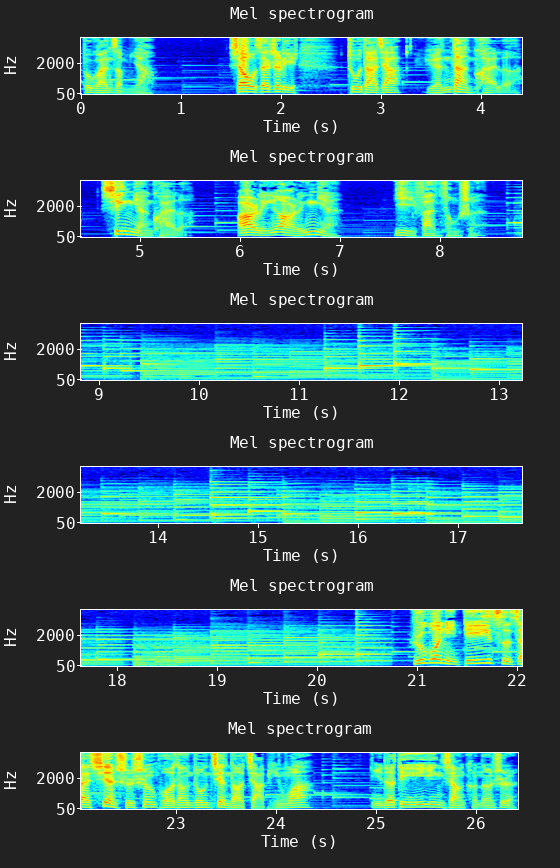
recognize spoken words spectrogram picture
不管怎么样。小五在这里，祝大家元旦快乐，新年快乐，二零二零年一帆风顺。如果你第一次在现实生活当中见到贾平凹，你的第一印象可能是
